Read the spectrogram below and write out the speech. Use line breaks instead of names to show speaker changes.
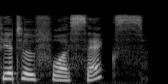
Viertel vor sechs.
